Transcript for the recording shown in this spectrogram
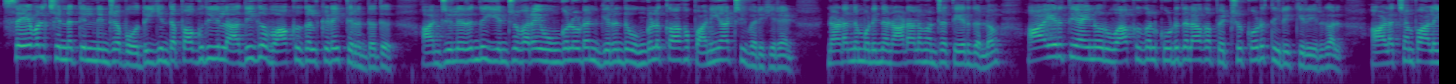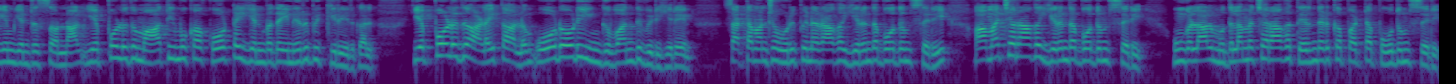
சேவல் சின்னத்தில் நின்றபோது இந்த பகுதியில் அதிக வாக்குகள் கிடைத்திருந்தது. அன்றிலிருந்து இன்று வரை உங்களுடன் இருந்து உங்களுக்காக பணியாற்றி வருகிறேன். நடந்து முடிந்த நாடாளுமன்ற தேர்தலும் ஆயிரத்தி ஐநூறு வாக்குகள் கூடுதலாக பெற்றுக் கொடுத்து இருக்கிறீர்கள் ஆலச்சம்பாளையம் என்று சொன்னால் எப்பொழுதும் அதிமுக கோட்டை என்பதை நிரூபிக்கிறீர்கள். எப்பொழுது அழைத்தாலும் ஓடோடி இங்கு வந்து விடுகிறேன். சட்டமன்ற உறுப்பினராக இருந்தபோதும் சரி அமைச்சராக இருந்தபோதும் சரி உங்களால் முதலமைச்சராக தேர்ந்தெடுக்கப்பட்ட போதும் சரி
